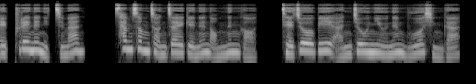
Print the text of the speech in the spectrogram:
애플에는 있지만 삼성전자에게는 없는 것. 제조업이 안 좋은 이유는 무엇인가?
